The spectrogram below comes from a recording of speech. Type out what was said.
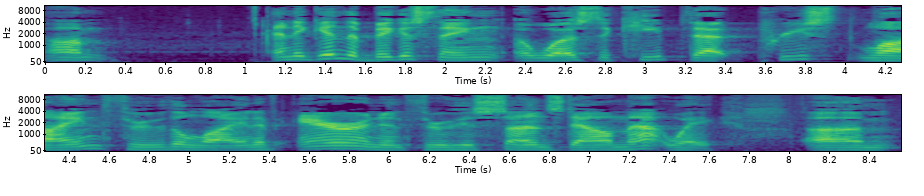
Um, and again, the biggest thing was to keep that priest line through the line of Aaron and through his sons down that way. Um,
